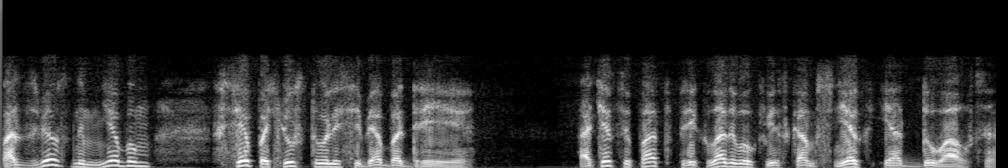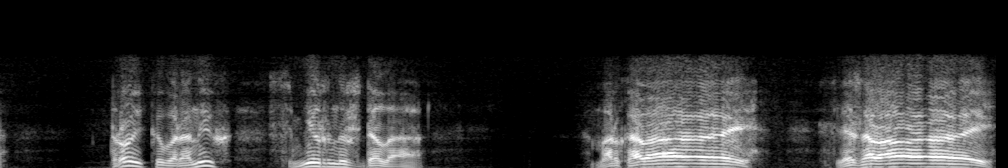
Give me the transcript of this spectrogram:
Под звездным небом все почувствовали себя бодрее. Отец Ипат прикладывал к вискам снег и отдувался. Тройка вороных смирно ждала. «Марковай! Слезавай!»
